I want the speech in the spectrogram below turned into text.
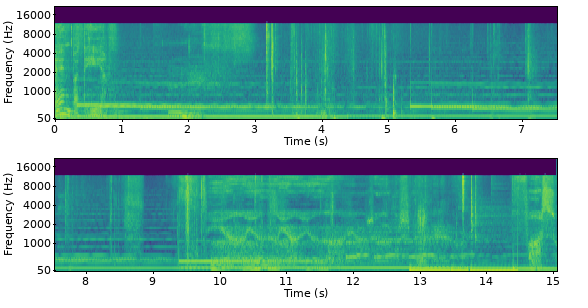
Enpä tiedä. Faso.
